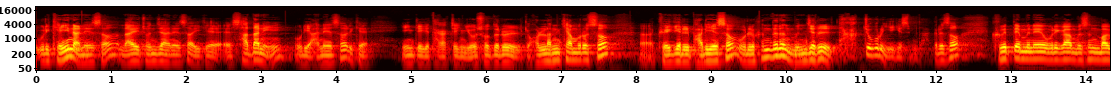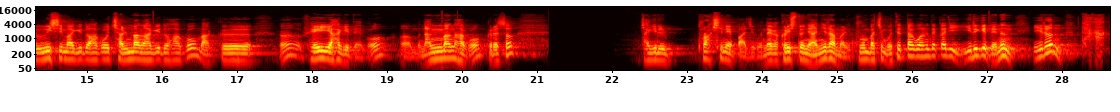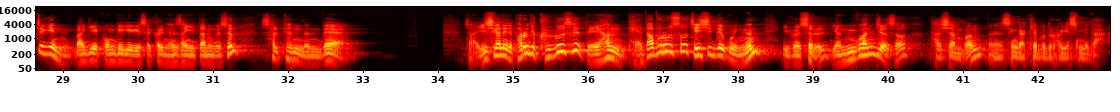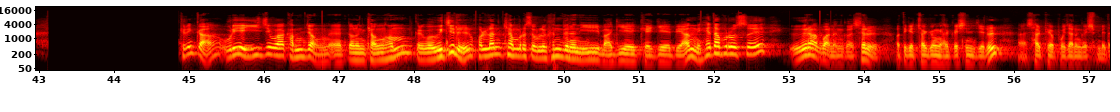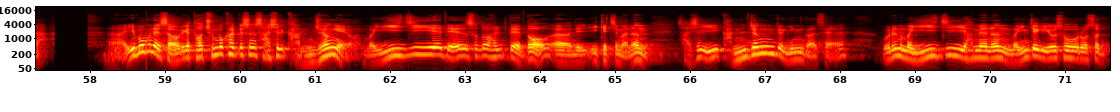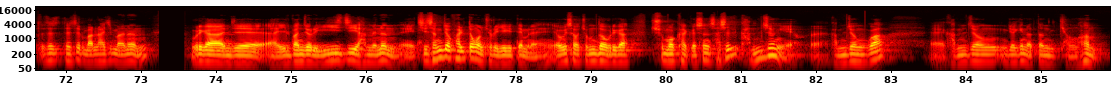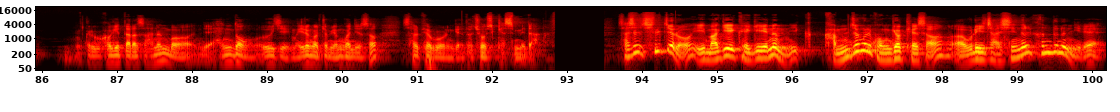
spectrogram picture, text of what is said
우리 개인 안에서 나의 존재 안에서 이게 사단이 우리 안에서 이렇게 인격의 다각적인 요소들을 이렇게 혼란케 함으로써 어, 괴계를 발휘해서 우리를 흔드는 문제를 다각적으로 얘기했습니다. 그래서 그것 때문에 우리가 무슨 막 의심하기도 하고 절망하기도 하고 막그 어, 회의하게 되고 어, 뭐 낭망하고 그래서 자기를 불확신에 빠지고 내가 그리스도인이 아니라 말이 구원받지 못했다고 하는 데까지 이르게 되는 이런 다각적인 마귀의 공격에 의해서 그런 현상이 있다는 것을 살폈는데 자, 이 시간에 이제 바로 이제 그것에 대한 대답으로서 제시되고 있는 이것을 연관지어서 다시 한번 어, 생각해 보도록 하겠습니다. 그러니까 우리의 이지와 감정 또는 경험 그리고 의지를 혼란케 함으로써 우리를 흔드는 이 마귀의 괴계에 대한 해답으로서의 의라고 하는 것을 어떻게 적용할 것인지를 어, 살펴보자는 것입니다. 아, 이 부분에서 우리가 더 주목할 것은 사실 감정이에요. 뭐 이지에 대해서도 할 때도 어, 있겠지만은 사실 이 감정적인 것에 우리는 뭐 이지하면은 뭐 인격의 요소로서 대체로 말을 하지만은 우리가 이제 일반적으로 이지하면은 예, 지성적 활동을 주로 얘기 때문에 여기서 좀 더 우리가 주목할 것은 사실 감정이에요. 예, 감정과 예, 감정적인 어떤 경험 그리고 거기에 따라서 하는 뭐 행동, 의지 뭐 이런 걸 좀 연관해서 살펴보는 게 더 좋겠습니다. 사실 실제로 이 마귀의 괴계에는 이 감정을 공격해서 어, 우리 자신을 흔드는 일에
